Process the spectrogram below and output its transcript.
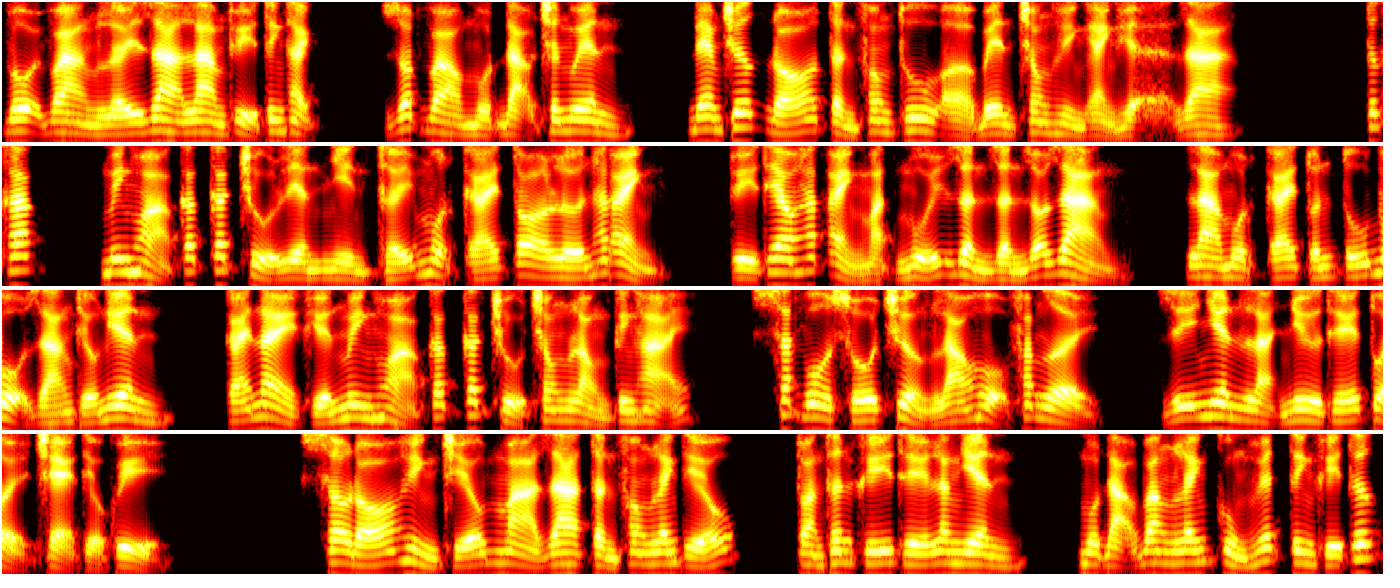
vội vàng lấy ra lam thủy tinh thạch, rót vào một đạo chân nguyên, đem trước đó tần phong thu ở bên trong hình ảnh hiện ra. Tức khắc, minh hỏa các các chủ liền nhìn thấy một cái to lớn hắc ảnh, tùy theo hắc ảnh mặt mũi dần dần rõ ràng, là một cái tuấn tú bộ dáng thiếu niên, cái này khiến minh hỏa các các chủ trong lòng kinh hãi, sát vô số trưởng lão hộ pháp người, dĩ nhiên là như thế tuổi trẻ tiểu quỷ. Sau đó hình chiếu mà ra tần phong lãnh tiếu, toàn thân khí thế lăng nhiên, một đạo băng lãnh cùng huyết tinh khí tức,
